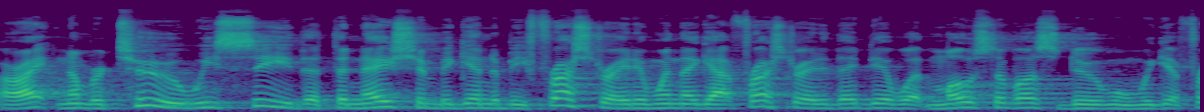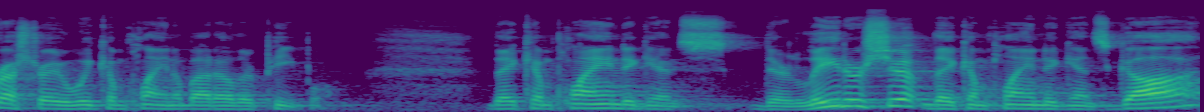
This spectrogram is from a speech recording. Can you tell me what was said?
All right, number two, we see that the nation began to be frustrated. When they got frustrated, they did what most of us do when we get frustrated we complain about other people. They complained against their leadership, they complained against God.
